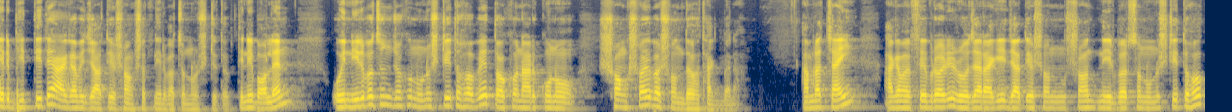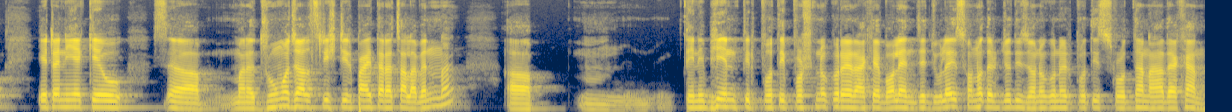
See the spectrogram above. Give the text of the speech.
এর ভিত্তিতে আগামী জাতীয় সংসদ নির্বাচন অনুষ্ঠিত। তিনি বলেন, ওই নির্বাচন যখন অনুষ্ঠিত হবে, তখন আর কোনো সংশয় বা সন্দেহ থাকবে না। আমরা চাই আগামী ফেব্রুয়ারি রোজার আগেই জাতীয় সংসদ নির্বাচন অনুষ্ঠিত হোক। এটা নিয়ে কেউ মানে ধ্রুমজাল সৃষ্টির পায় তারা চালাবেন না। তিনি বিএনপির প্রতি প্রশ্ন করে রাখে, বলেন যে, জুলাই সনদের যদি জনগণের প্রতি শ্রদ্ধা না দেখান,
